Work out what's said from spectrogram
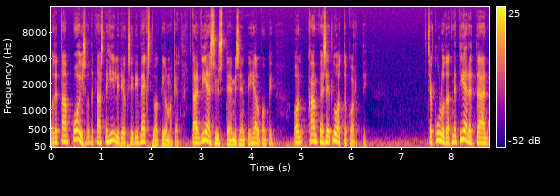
otetaan pois, otetaan sitä hiilidioksidia veksi tuolta ilmakehästä. Tai vielä systeemisempi, helpompi on Compensate luottokortti. Sä kulutat, me tiedetään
